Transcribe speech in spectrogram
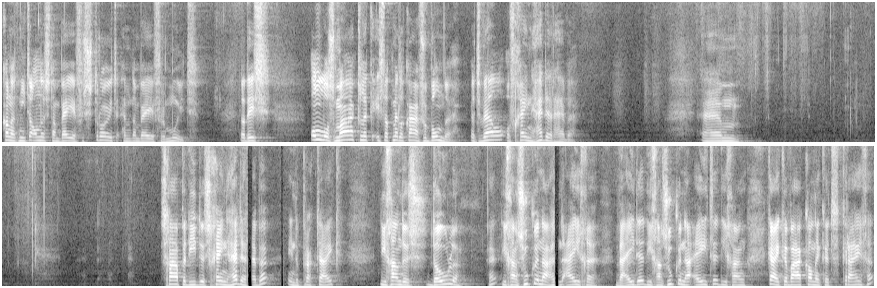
kan het niet anders, dan ben je verstrooid en dan ben je vermoeid. Dat is onlosmakelijk, is dat met elkaar verbonden. Het wel of geen herder hebben. Um, schapen die dus geen herder hebben in de praktijk, die gaan dus dolen. Die gaan zoeken naar hun eigen weide, die gaan zoeken naar eten, die gaan kijken waar kan ik het krijgen.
